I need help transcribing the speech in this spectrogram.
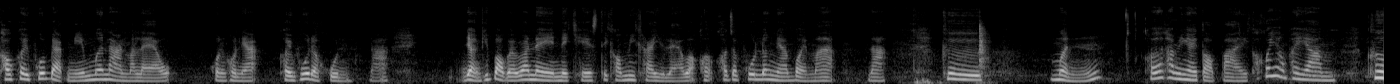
เขาเคยพูดแบบนี้เมื่อนานมาแล้ว คนคนเนี้ยเคยพูดกับคุณนะ อย่างที่บอกไปว่าในในเคสที่เขามีใครอยู่แล้วอะเขาเขาจะพูดเรื่องเนี้ยบ่อยมากนะ คือเหมือนเขาจะทำยังไงต่อไป เขาก็ยังพยายาม คือ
